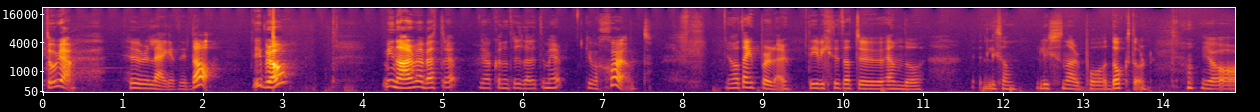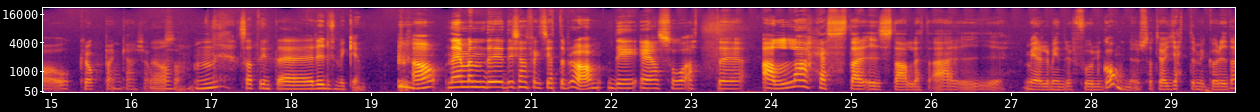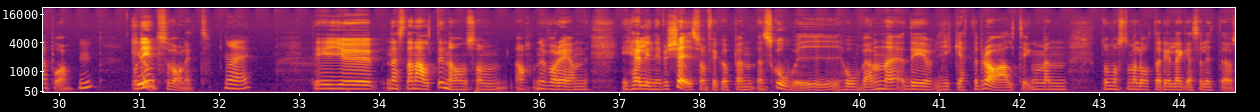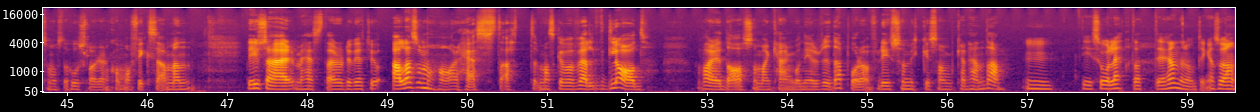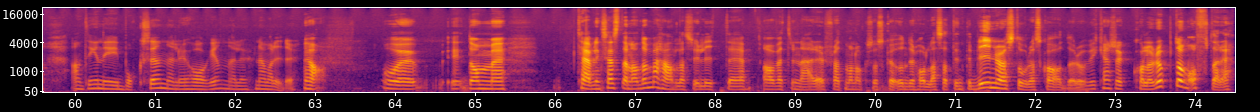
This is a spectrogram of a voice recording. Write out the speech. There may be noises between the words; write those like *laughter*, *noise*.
Victoria. Hur är läget idag? Det är bra. Min arm är bättre. Jag har kunnat rida lite mer. Gud vad skönt. Jag har tänkt på det där. Det är viktigt att du ändå liksom lyssnar på doktorn. *laughs* Ja, och kroppen kanske Ja. också. Mm. Så att du inte rider för mycket. *clears throat* Ja, nej men det, det känns faktiskt jättebra. Det är så att eh, alla hästar i stallet är i mer eller mindre full gång nu. Så att jag har jättemycket att rida på. Mm. Och det är inte så vanligt. Nej. Det är ju nästan alltid någon som, ja nu var det en i helgen i och för sig som fick upp en, en sko i hoven. Det gick jättebra allting men då måste man låta det lägga sig lite och så måste hovslagaren komma och fixa. Men det är ju så här med hästar och det vet ju alla som har häst att man ska vara väldigt glad varje dag som man kan gå ner och rida på dem för det är så mycket som kan hända. Mm. Det är så lätt att det händer någonting. Alltså an- antingen i boxen eller i hagen eller när man rider. Ja. Och eh, de eh, tävlingshästarna de behandlas ju lite av veterinärer för att man också ska underhålla så att det inte blir några stora skador. Och vi kanske kollar upp dem oftare.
